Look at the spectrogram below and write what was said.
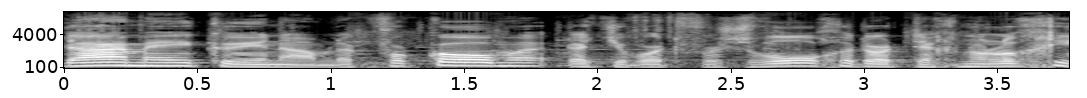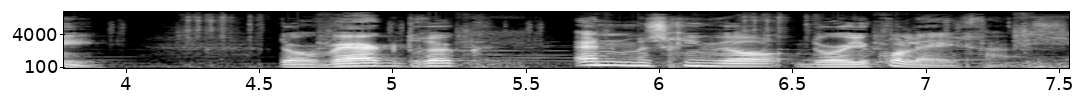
Daarmee kun je namelijk voorkomen dat je wordt verzwolgen door technologie, door werkdruk en misschien wel door je collega's.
